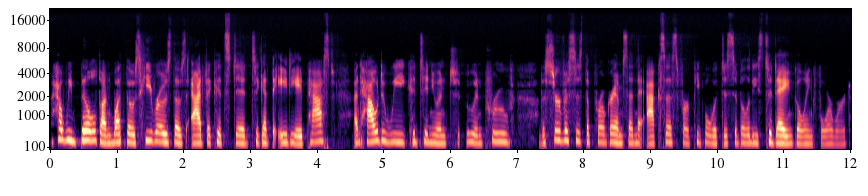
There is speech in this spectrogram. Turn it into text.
how we build on what those heroes, those advocates did to get the ADA passed, and how do we continue to improve the services, the programs, and the access for people with disabilities today and going forward.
